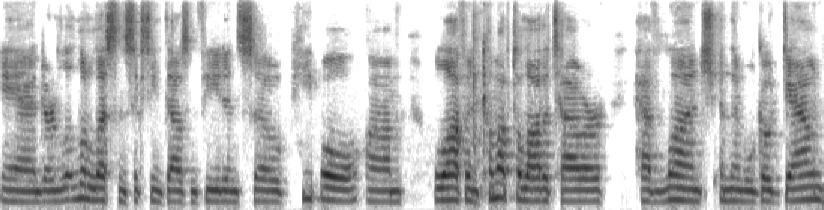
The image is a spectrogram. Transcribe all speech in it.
and or a little less than 16,000 feet. And so people um, will often come up to Lava Tower, have lunch, and then we'll go down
